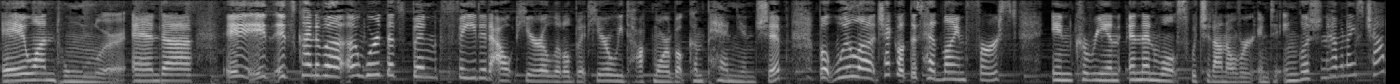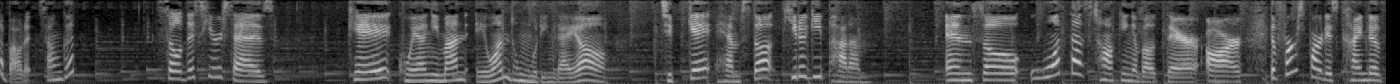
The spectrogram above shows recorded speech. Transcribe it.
애완동물. And uh, it, it's kind of a, a, word that's been faded out here a little bit. Here we talk more about companionship. But we'll uh, check out this headline first in Korean, and then we'll switch it on over into English and have a nice chat about it. Sound good? So this here says, 개, 고양이만 애완동물인가요? 집게, hamster, 기르기 바람. And so what that's talking about there are the first part is kind of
